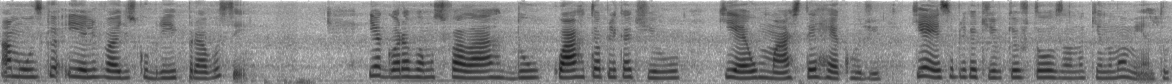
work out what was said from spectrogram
a música e ele vai descobrir para você. E agora vamos falar do quarto aplicativo que é o Master Record, que é esse aplicativo que eu estou usando aqui no momento.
